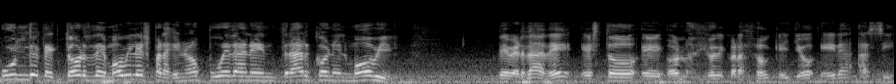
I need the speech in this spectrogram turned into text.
un detector de móviles para que no puedan entrar con el móvil de verdad, ¿eh? Esto eh, os lo digo de corazón, que yo era así.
